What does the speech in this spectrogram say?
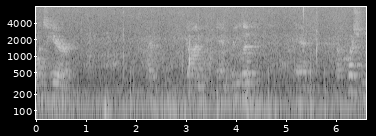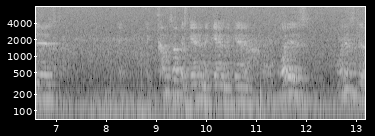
Once here, I've gone and relived it. And my question is, it, it comes up again and again and again. What is, what is the,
